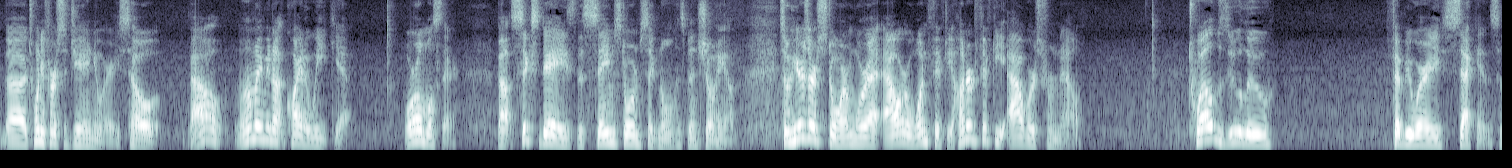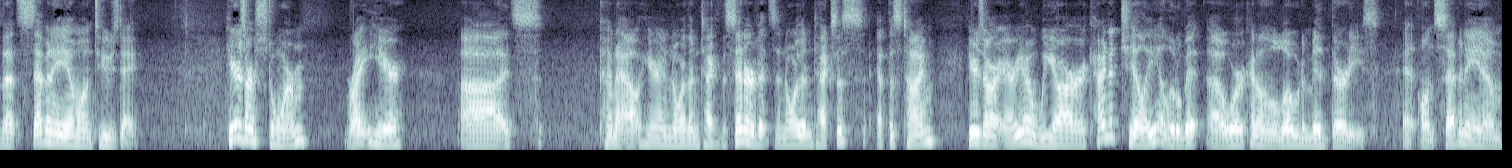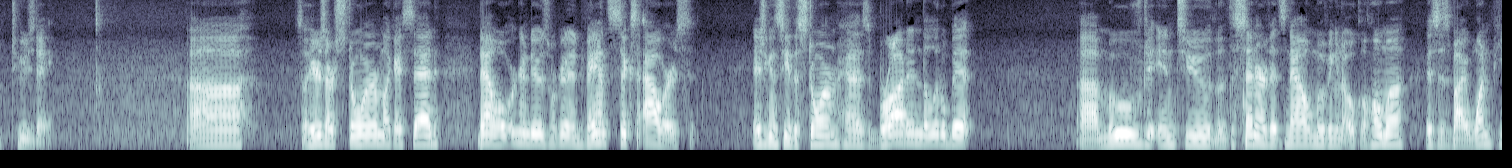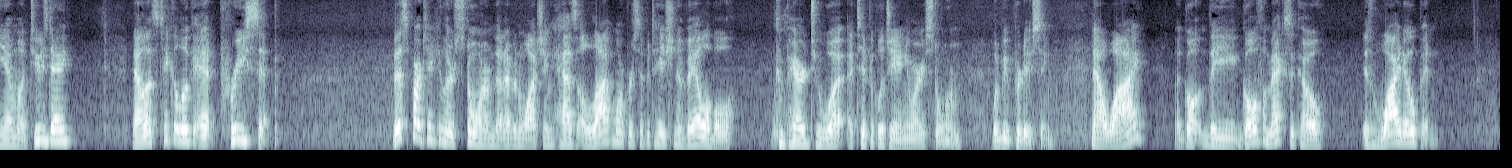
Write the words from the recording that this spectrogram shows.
uh, 21st of January. So about, well, maybe not quite a week yet. We're almost there. About six days, the same storm signal has been showing up. So here's our storm. We're at hour 150, 150 hours from now. 12 Zulu, February 2nd. So that's 7 a.m. on Tuesday. Here's our storm right here. Uh, it's kind of out here in northern Texas. The center of it's in northern Texas at this time. Here's our area. We are kind of chilly a little bit. Uh, we're kind of low to mid 30s at, on 7 a.m. Tuesday. Uh, so here's our storm, like I said. Now what we're going to do is we're going to advance six hours. As you can see, the storm has broadened a little bit. Uh, moved into the, the center of it's now moving into Oklahoma. This is by 1 p.m. on Tuesday. Now let's take a look at precip. This particular storm that I've been watching has a lot more precipitation available compared to what a typical January storm would be producing. Now, why? The, Gulf, the Gulf of Mexico is wide open.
